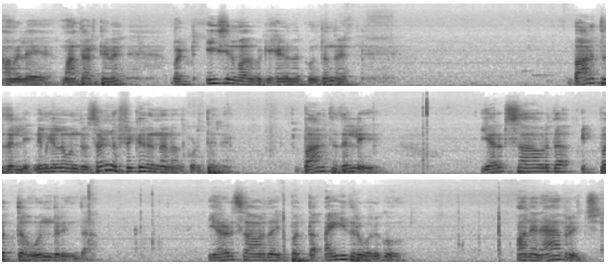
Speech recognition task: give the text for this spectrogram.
ಆಮೇಲೆ ಮಾತಾಡ್ತೇವೆ. ಬಟ್ ಈ ಸಿನಿಮಾದ ಬಗ್ಗೆ ಹೇಳಬೇಕು ಅಂತಂದರೆ, ಭಾರತದಲ್ಲಿ ನಿಮಗೆಲ್ಲ ಒಂದು ಸಣ್ಣ ಫಿಗರನ್ನು ನಾನು ಕೊಡ್ತೇನೆ. ಭಾರತದಲ್ಲಿ ಎರಡು ಸಾವಿರದ ಇಪ್ಪತ್ತ ಒಂದರಿಂದ ಎರಡು ಸಾವಿರದ ಇಪ್ಪತ್ತ ಐದರವರೆಗೂ ಆನ್ ಎನ್ ಆ್ಯಾವ್ರೇಜ್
